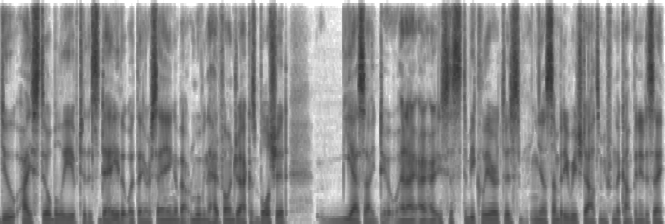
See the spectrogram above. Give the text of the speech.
do I still believe to this day that what they are saying about removing the headphone jack is bullshit? Yes, I do. And I, I just to be clear, to just, you know, somebody reached out to me from the company to say,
